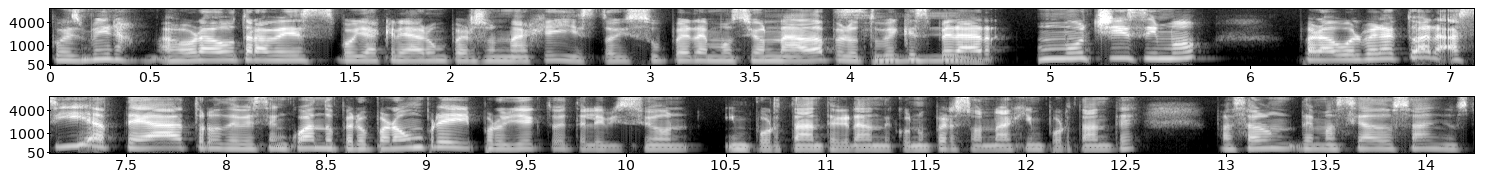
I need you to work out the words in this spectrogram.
pues mira, ahora otra vez voy a crear un personaje y estoy súper emocionada, pero tuve que esperar muchísimo para volver a actuar. Así a teatro de vez en cuando, pero para un proyecto de televisión importante, grande, con un personaje importante, pasaron demasiados años.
